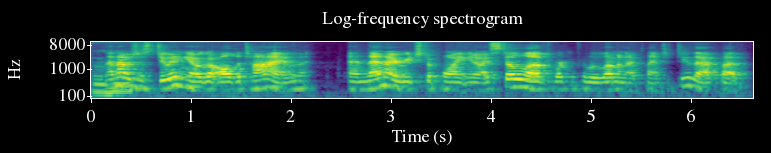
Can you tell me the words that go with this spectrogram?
Mm-hmm. Then I was just doing yoga all the time. And then I reached a point, you know, I still loved working for Lululemon. I planned to do that, but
